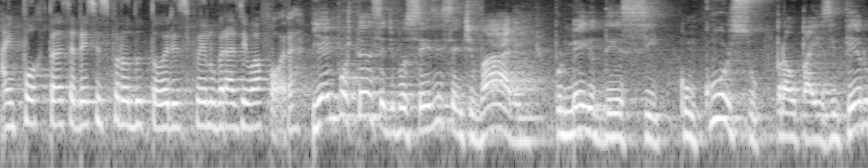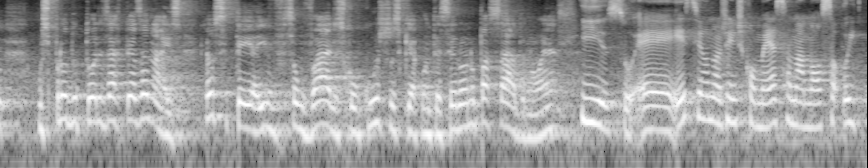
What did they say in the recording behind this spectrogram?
a importância desses produtores pelo Brasil afora. E a importância de vocês incentivarem, por meio desse concurso para o país inteiro, os produtores artesanais. Eu citei aí, são vários concursos que aconteceram ano passado, não é? Isso. É, esse ano a gente começa na nossa oitava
